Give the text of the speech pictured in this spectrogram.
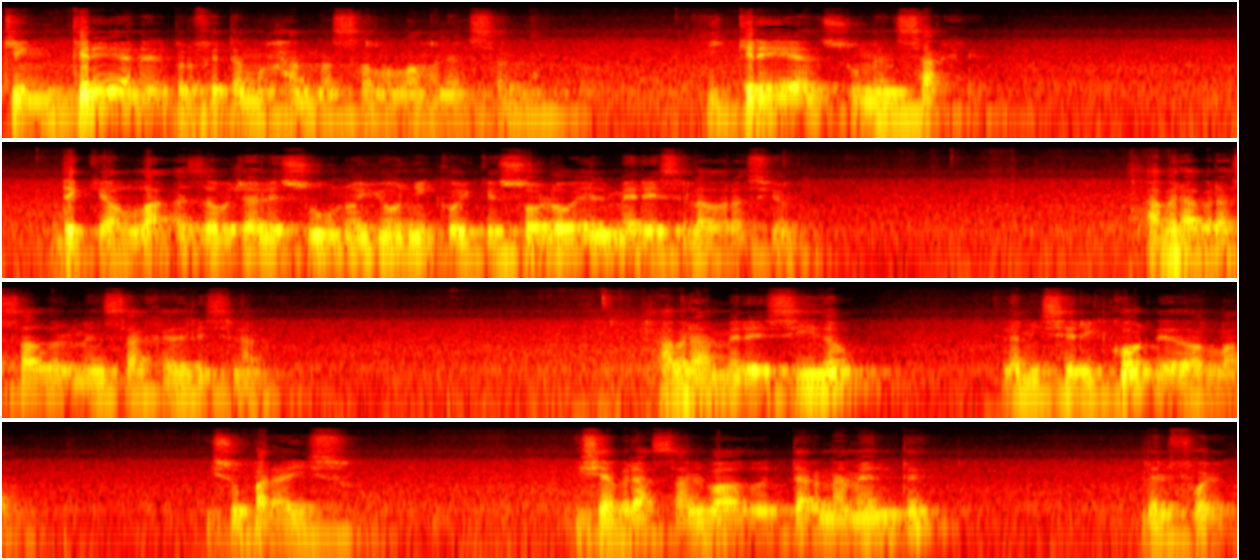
Quien crea en el profeta Muhammad sallallahu alaihi wasallam y crea en su mensaje de que Allah es uno y único y que solo él merece la adoración, habrá abrazado el mensaje del Islam. Habrá merecido la misericordia de Allah y su paraíso, y se habrá salvado eternamente del fuego.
